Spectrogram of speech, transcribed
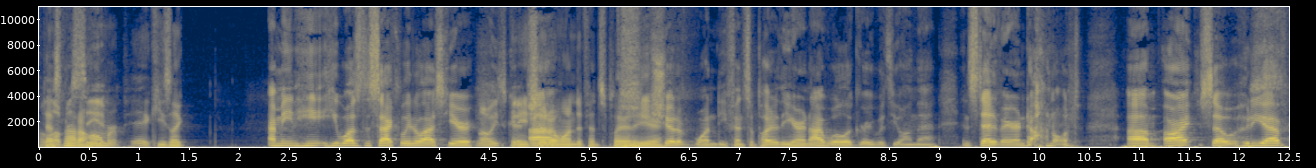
I That's not a see it. homer pick. He's like, I mean, he he was the sack leader last year. No, he's and he should have Uh, won defensive player of the he year. He should have won defensive player of the year, and I will agree with you on that. Instead of Aaron Donald. Um, all right. So who do you have?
